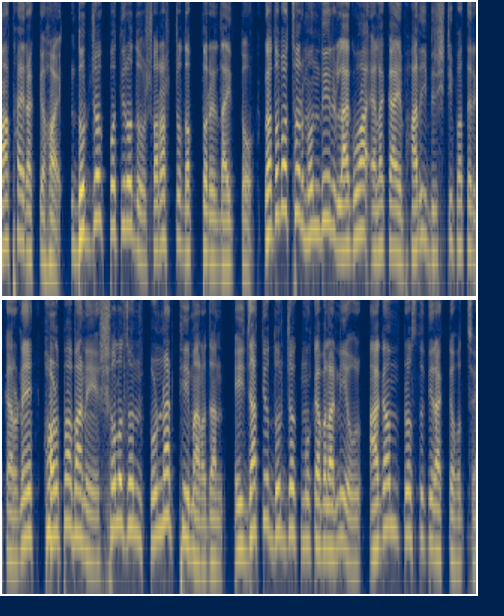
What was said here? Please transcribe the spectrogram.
মাথায় রাখতে হয়। দুর্যোগ প্রতিরোধও স্বরাষ্ট্র দপ্তরের দায়িত্ব। গত বছর মন্দির লাগোয়া এলাকায় ভারী বৃষ্টিপাতের কারণে হড়পা বানে ষোলো জন পুণ্যার্থী মারা যান। এই জাতীয় দুর্যোগ মোকাবেলা নিয়েও আগাম প্রস্তুতি রাখতে হচ্ছে।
